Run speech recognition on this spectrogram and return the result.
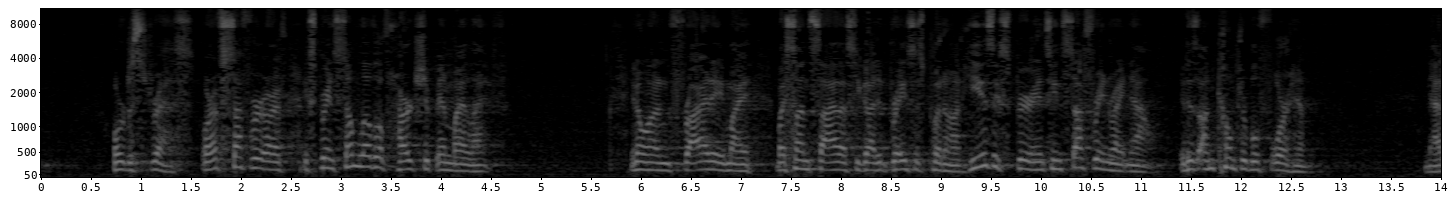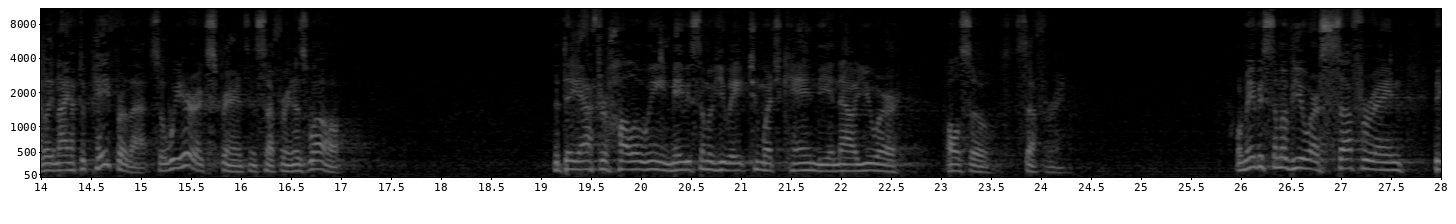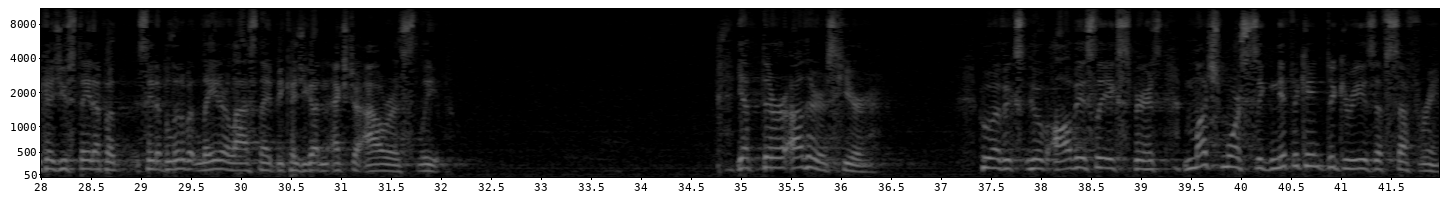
or distress, or I've suffered or I've experienced some level of hardship in my life. You know, on Friday, my, my son Silas, he got his braces put on. He is experiencing suffering right now. It is uncomfortable for him. Natalie and I have to pay for that, so we are experiencing suffering as well. The day after Halloween, maybe some of you ate too much candy and now you are also suffering. Or maybe some of you are suffering because you stayed up a, stayed up a little bit later last night because you got an extra hour of sleep. Yet there are others here who have, who have obviously experienced much more significant degrees of suffering.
